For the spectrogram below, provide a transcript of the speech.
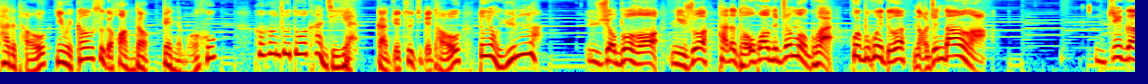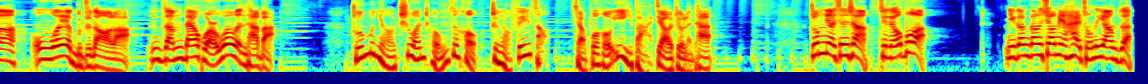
它的头因为高速的晃动变得模糊。哼哼猪多看几眼，感觉自己的头都要晕了。小泼猴，你说它的头晃得这么快，会不会得脑震荡啊？这个我也不知道了。咱们待会儿问问他吧。啄木鸟吃完虫子后，正要飞走，小泼猴一把叫住了他。啄木鸟先生，请留步！你刚刚消灭害虫的样子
